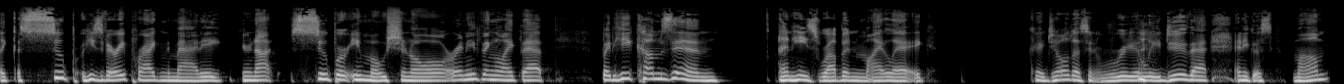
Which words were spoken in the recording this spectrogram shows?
like a super, he's very pragmatic. You're not super emotional or anything like that. But he comes in and he's rubbing my leg. Okay, Joel doesn't really do that. And he goes, Mom,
